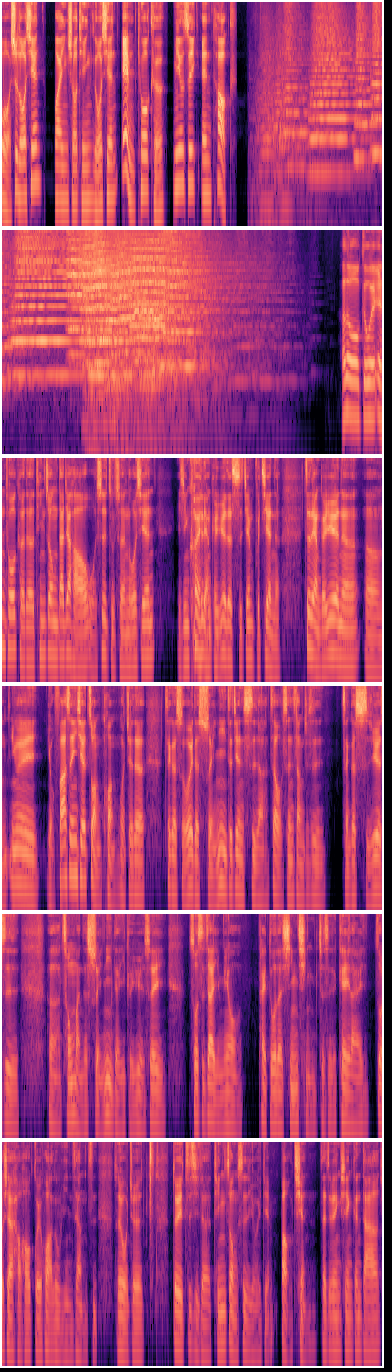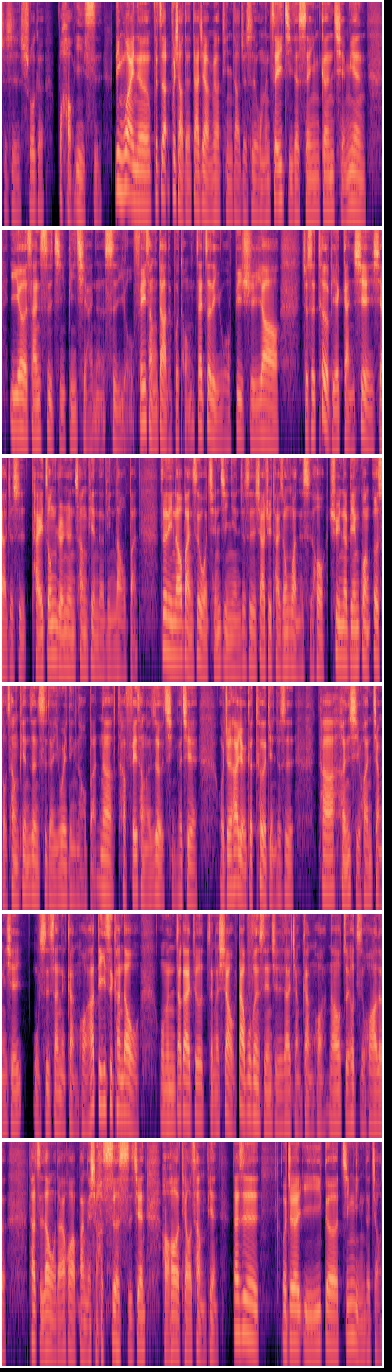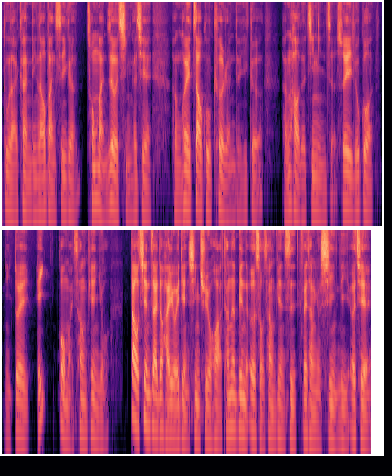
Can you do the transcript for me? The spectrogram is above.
我是罗先，欢迎收听罗先 M 脱壳 Music and Talk。Hello，各位 M 脱壳的听众，大家好，我是主持人罗先。已经快两个月的时间不见了，这两个月呢，嗯，因为有发生一些状况，我觉得这个所谓的水逆这件事啊，在我身上就是。整个十月是，呃，充满着水逆的一个月，所以说实在也没有太多的心情，就是可以来坐下来好好规划录音这样子。所以我觉得对自己的听众是有一点抱歉，在这边先跟大家就是说个不好意思。另外呢，不知道不晓得大家有没有听到，就是我们这一集的声音跟前面一二三四集比起来呢，是有非常大的不同。在这里我必须要。就是特别感谢一下，就是台中人人唱片的林老板。这林老板是我前几年就是下去台中玩的时候，去那边逛二手唱片认识的一位林老板。那他非常的热情，而且我觉得他有一个特点，就是他很喜欢讲一些五四三的干话。他第一次看到我，我们大概就整个下午大部分时间其实在讲干话，然后最后只花了他只让我大概花半个小时的时间，好好的挑唱片，但是。我觉得以一个经营的角度来看，林老板是一个充满热情，而且很会照顾客人的一个很好的经营者。所以，如果你对诶购买唱片有到现在都还有一点兴趣的话，他那边的二手唱片是非常有吸引力，而且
